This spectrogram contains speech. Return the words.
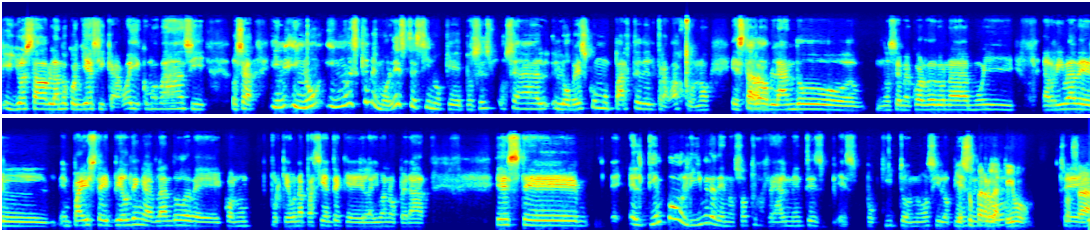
y yo estaba hablando con Jessica, oye, ¿cómo vas? Y, o sea, y, y, no, y no es que me moleste, sino que, pues, es, o sea, lo ves como parte del trabajo, ¿no? He estado hablando, no sé, me acuerdo de una muy arriba del Empire State Building, hablando de, con un, porque una paciente que la iban a operar. Este, el tiempo libre de nosotros realmente es, es poquito, ¿no? Si lo piensas. es súper relativo. o sea,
